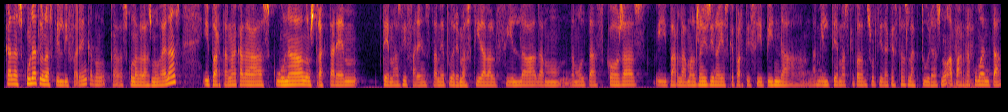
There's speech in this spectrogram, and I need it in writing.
Cadascuna té un estil diferent, que no cadascuna de les novel·les, i per tant a cadascuna doncs, tractarem temes diferents. També podrem estirar del fil de, de, de moltes coses i parlar amb els nois i noies que participin de, de mil temes que poden sortir d'aquestes lectures, no? a part de comentar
